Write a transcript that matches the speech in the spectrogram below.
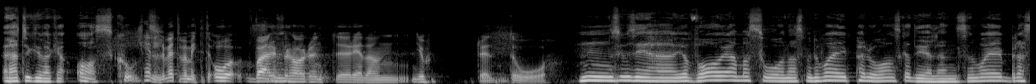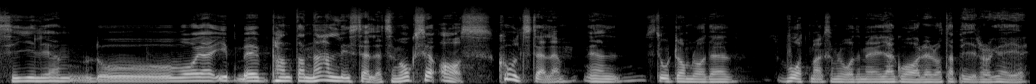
Jag tycker det verkar ascoolt. Helvete vad mäktigt. Och varför har du inte redan gjort det då? Mm, ska vi se här. Jag var i Amazonas, men då var jag i peruanska delen. Sen var jag i Brasilien. Då var jag i eh, Pantanal istället, som också är ascoolt ställe. Ett stort område, våtmarksområde med jaguarer och tapirer och grejer.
